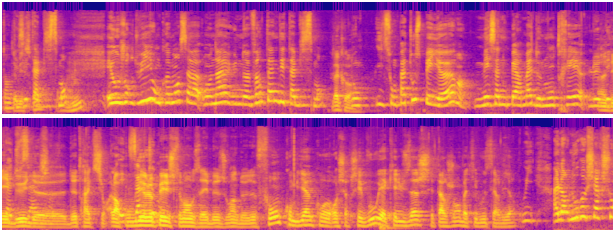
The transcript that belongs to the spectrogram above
dans des établissements. Mhm. Et aujourd'hui, on commence à, on a une vingtaine d'établissements. Donc ils ne sont pas tous payeurs, mais ça nous permet de montrer le, un les cas début d'usage. de, de traction. Alors pour vous développer justement, vous avez besoin de, de fonds. Combien recherchez-vous et à quel usage cet argent va-t-il vous servir? Oui, alors nous recherchons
